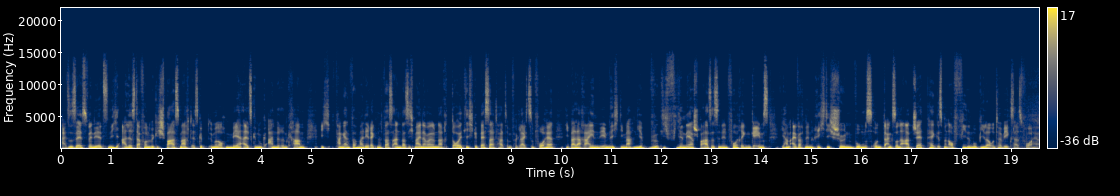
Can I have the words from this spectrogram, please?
Also selbst wenn dir jetzt nicht alles davon wirklich Spaß macht, es gibt immer noch mehr als genug anderen Kram. Ich fange einfach mal direkt mit was an, was sich meiner Meinung nach deutlich gebessert hat im Vergleich zu vorher. Die Ballereien nämlich, die machen hier wirklich viel mehr Spaß als in den vorherigen vorherigen Games. Die haben einfach einen richtig schönen Wumms und dank so einer Art Jetpack ist man auch viel mobiler unterwegs als vorher.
